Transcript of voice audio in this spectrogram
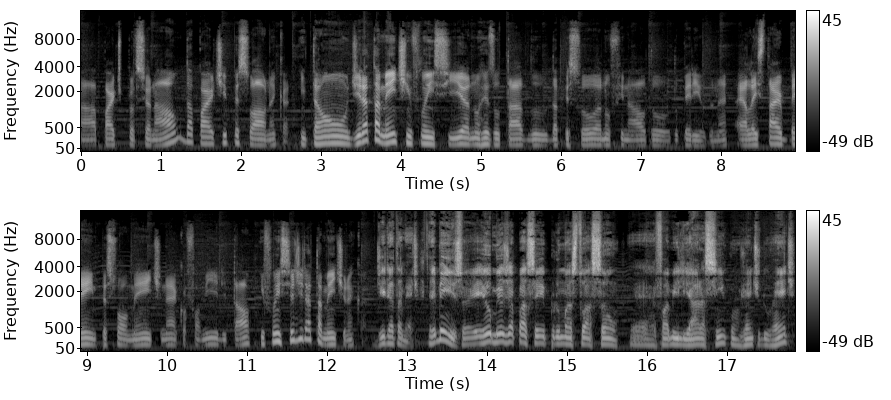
A parte profissional da parte pessoal, né, cara? Então, diretamente influencia no resultado da pessoa no final do, do período, né? Ela estar bem pessoalmente, né, com a família e tal, influencia diretamente, né, cara? Diretamente. É bem isso. Eu mesmo já passei por uma situação é, familiar assim, com gente doente,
